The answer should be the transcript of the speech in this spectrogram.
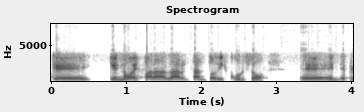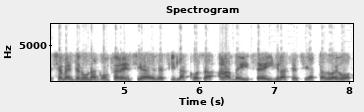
que, que no es para dar tanto discurso eh, en- especialmente en una conferencia, es decir, las cosas A, B y C gracias y hasta luego,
